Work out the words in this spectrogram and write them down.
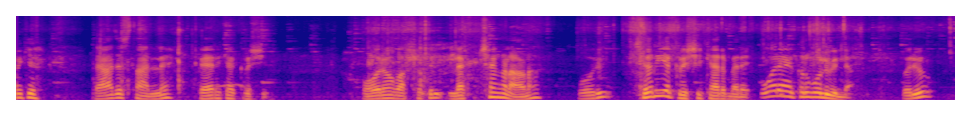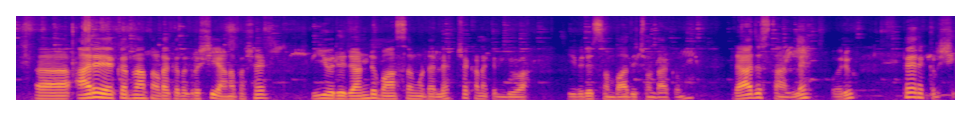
ഓക്കെ രാജസ്ഥാനിലെ പേരയ്ക്ക കൃഷി. ഓരോ വർഷത്തിൽ ലക്ഷങ്ങളാണ് ഒരു ചെറിയ കൃഷിക്കാരൻ വരെ. ഒരേക്കർ ഏക്കർ പോലും ഇല്ല. ഒരു അര ഏക്കറിനകത്ത് നടക്കുന്ന കൃഷിയാണ്. പക്ഷേ ഈ ഒരു രണ്ട് മാസം കൊണ്ട് ലക്ഷക്കണക്കിന് രൂപ ഇവർ സമ്പാദിച്ചുണ്ടാക്കുന്നു. രാജസ്ഥാനിലെ ഒരു പേരക്കൃഷി.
